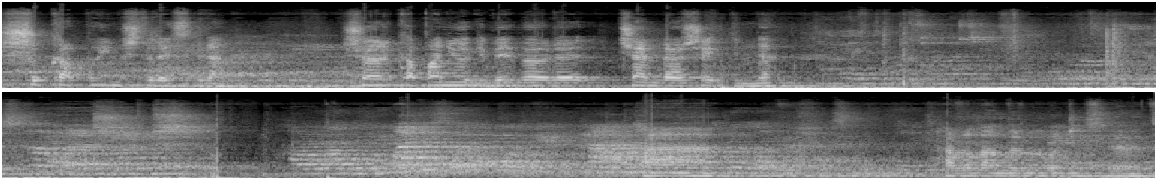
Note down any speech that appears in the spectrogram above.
şu kapıymıştır eskiden. Şöyle kapanıyor gibi böyle çember şeklinde. Ha, havalandırma bacası evet.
